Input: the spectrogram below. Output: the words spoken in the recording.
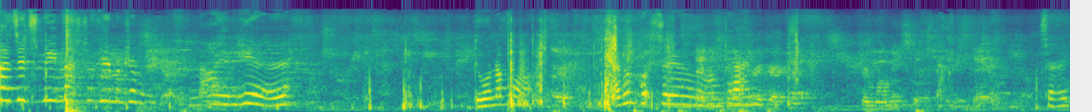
guys, it's me, Master Gamer Trouble, and I am here doing a vlog. I haven't posted in a long time. Sorry.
